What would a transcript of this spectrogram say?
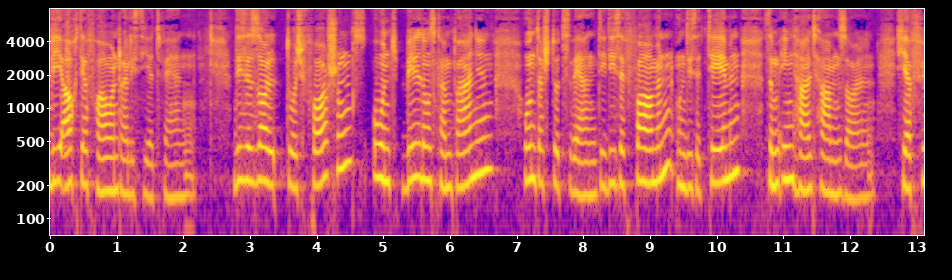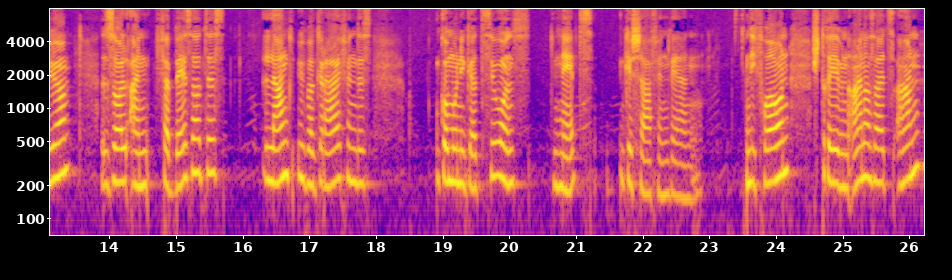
wie auch der Frauen realisiert werden. Diese soll durch Forschungs- und Bildungskampagnen unterstützt werden, die diese Formen und diese Themen zum Inhalt haben sollen. Hierfür soll ein verbessertes, langübergreifendes Kommunikationsnetz geschaffen werden. Die Frauen streben einerseits an,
